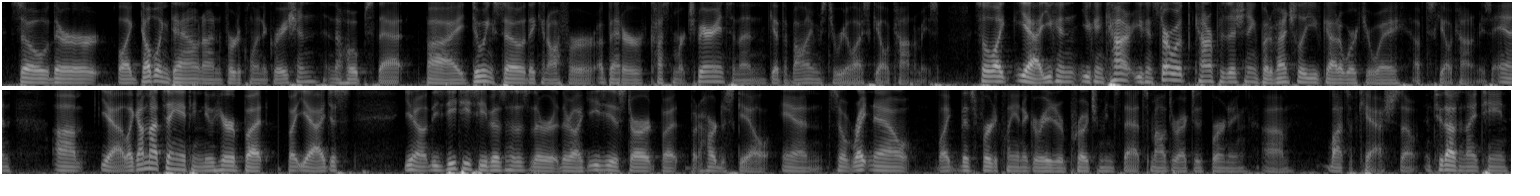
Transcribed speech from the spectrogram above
So they're like doubling down on vertical integration in the hopes that by doing so they can offer a better customer experience and then get the volumes to realize scale economies. So like yeah, you can you can counter you can start with counter positioning, but eventually you've got to work your way up to scale economies. And um, yeah, like I'm not saying anything new here, but but yeah, I just you know these DTC businesses they're they're like easy to start but but hard to scale. And so right now like this vertically integrated approach means that Smile Direct is burning um, lots of cash. So in 2019,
